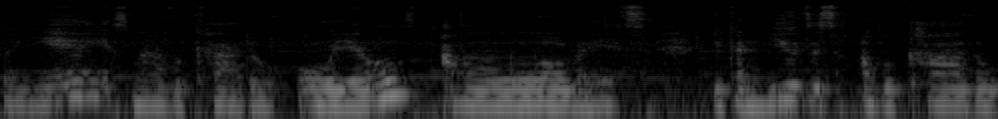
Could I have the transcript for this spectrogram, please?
so yeah, it's my avocado oils. I love it. You can use this avocado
